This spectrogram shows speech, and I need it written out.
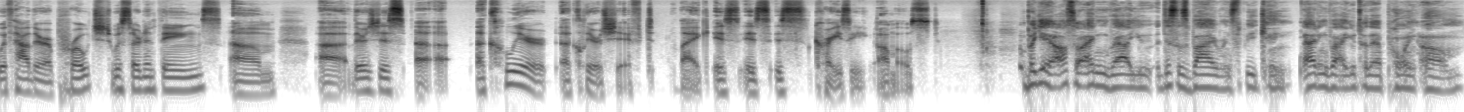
with how they're approached with certain things. Um, uh, there's just a, a clear a clear shift. Like it's it's it's crazy almost. But yeah, also adding value. This is Byron speaking. Adding value to that point. Um,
